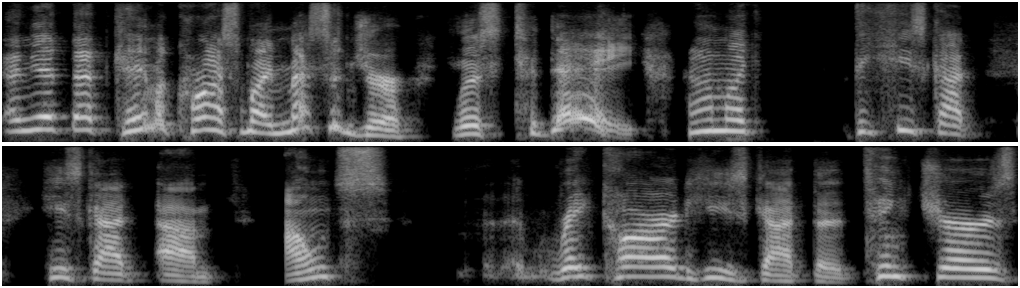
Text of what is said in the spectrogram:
and yet that came across my messenger list today. And I'm like, he's got he's got um ounce rate card, he's got the tinctures,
